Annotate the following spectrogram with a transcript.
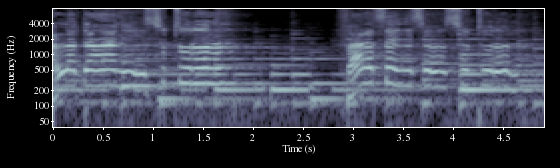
Aladani Suturala Faseso Suturala.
